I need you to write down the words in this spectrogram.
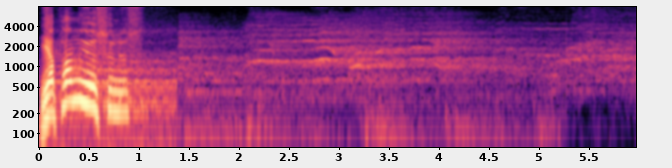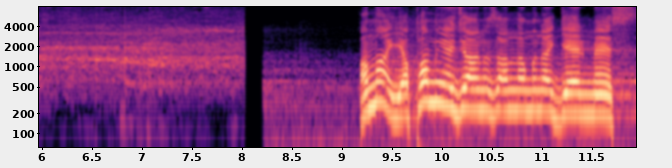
Yapamıyorsunuz. Ama yapamayacağınız anlamına gelmez.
